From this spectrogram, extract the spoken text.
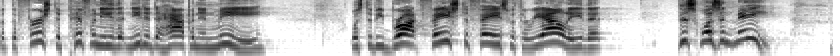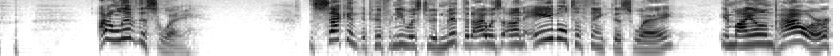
But the first epiphany that needed to happen in me was to be brought face to face with the reality that this wasn't me. I don't live this way. The second epiphany was to admit that I was unable to think this way in my own power.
